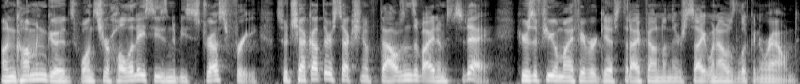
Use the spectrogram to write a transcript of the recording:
Uncommon Goods wants your holiday season to be stress free, so check out their section of thousands of items today. Here's a few of my favorite gifts that I found on their site when I was looking around.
